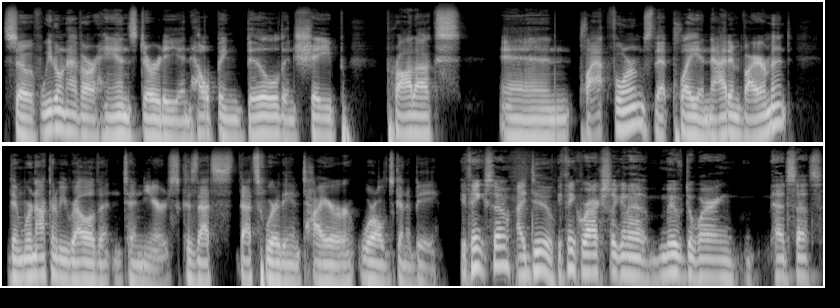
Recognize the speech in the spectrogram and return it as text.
So if we don't have our hands dirty in helping build and shape products and platforms that play in that environment, then we're not going to be relevant in 10 years because that's that's where the entire world's going to be. You think so? I do. You think we're actually going to move to wearing headsets?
